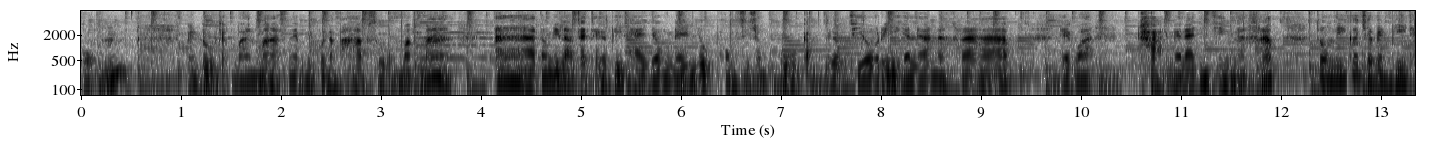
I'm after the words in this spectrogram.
ผมเป็นรูปจากบ้านมาร์สเนี่ยมีคุณภาพสูงมากๆ อ่า ตรงนี้เราจะเจอพี่แทยงในลุคผมสีชมพูกับเลิฟเทอรี่กันแล้วนะครับ เรียกว่า ขาดไม่ได้จริง ๆนะครับ ตรงนี้ก็จะเป็นพี่แท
